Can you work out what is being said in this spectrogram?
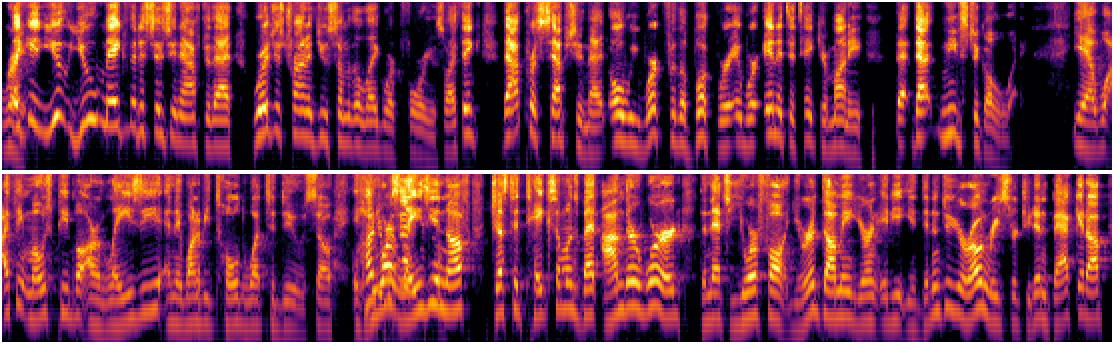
Right. Like you, you make the decision after that. We're just trying to do some of the legwork for you. So I think that perception that oh, we work for the book, we're we're in it to take your money, that that needs to go away. Yeah, well, I think most people are lazy and they want to be told what to do. So if 100%. you are lazy enough just to take someone's bet on their word, then that's your fault. You're a dummy. You're an idiot. You didn't do your own research. You didn't back it up.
